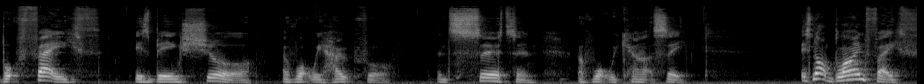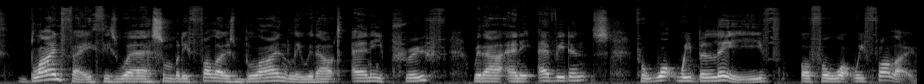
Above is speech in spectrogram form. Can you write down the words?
But faith is being sure of what we hope for and certain of what we can't see. It's not blind faith. Blind faith is where somebody follows blindly without any proof, without any evidence for what we believe or for what we follow.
